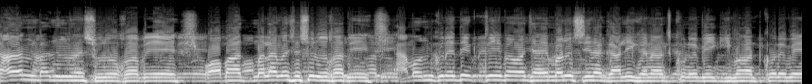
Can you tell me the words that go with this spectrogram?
গান বাজনা শুরু হবে, অবাধ মেলামেশা শুরু হবে। এমন করে দেখতে পাওয়া যায় মানুষেরা গালি গালাজ করবে কি গিবাদ করবে।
